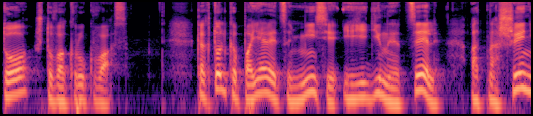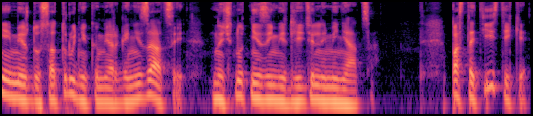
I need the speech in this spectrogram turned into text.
то, что вокруг вас. Как только появится миссия и единая цель, отношения между сотрудниками организации начнут незамедлительно меняться. По статистике,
